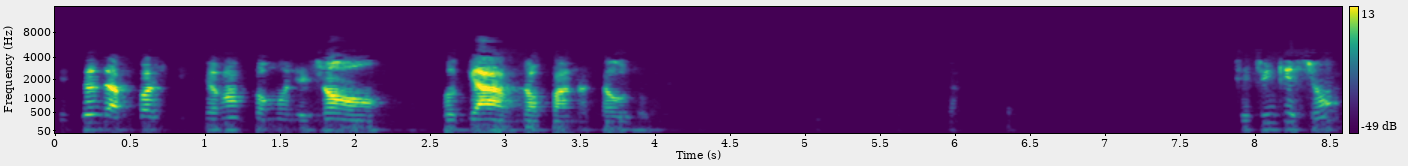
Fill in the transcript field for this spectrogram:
c'est deux approches différentes comment les gens regardent leur ça aujourd'hui. C'est une question.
